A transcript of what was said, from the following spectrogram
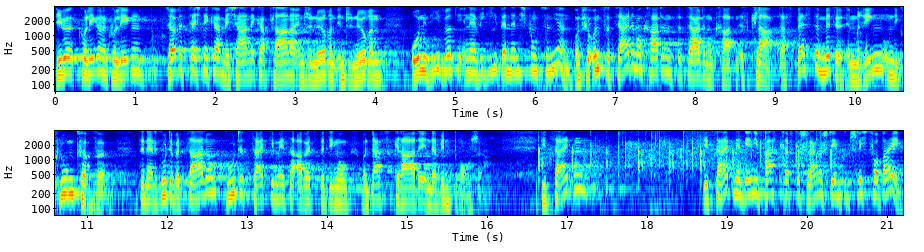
Liebe Kolleginnen und Kollegen, Servicetechniker, Mechaniker, Planer, Ingenieure und Ingenieurinnen, ohne die wird die Energiewende nicht funktionieren. Und für uns Sozialdemokratinnen und Sozialdemokraten ist klar, das beste Mittel im Ringen um die klugen Köpfe sind eine gute Bezahlung, gute zeitgemäße Arbeitsbedingungen und das gerade in der Windbranche. Die Zeiten, die Zeiten, in denen die Fachkräfte Schlange stehen, sind schlicht vorbei.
